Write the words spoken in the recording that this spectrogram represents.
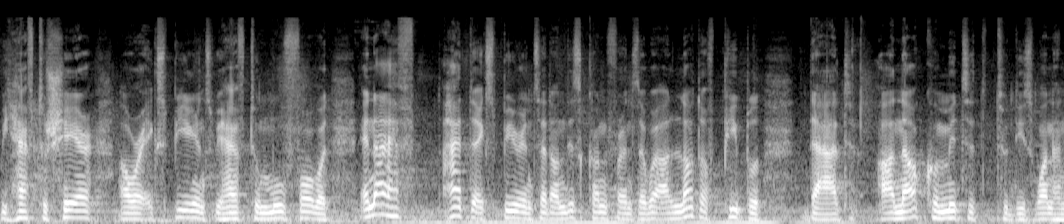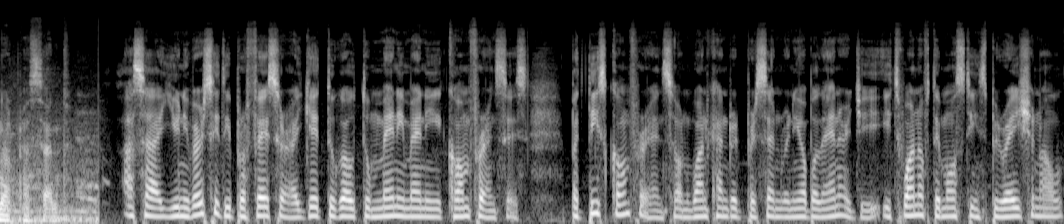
We have to share our experience, we have to move forward. And I have had the experience that on this conference there were a lot of people that are now committed to this 100%. As a university professor, I get to go to many, many conferences. But this conference on 100% renewable energy, it's one of the most inspirational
